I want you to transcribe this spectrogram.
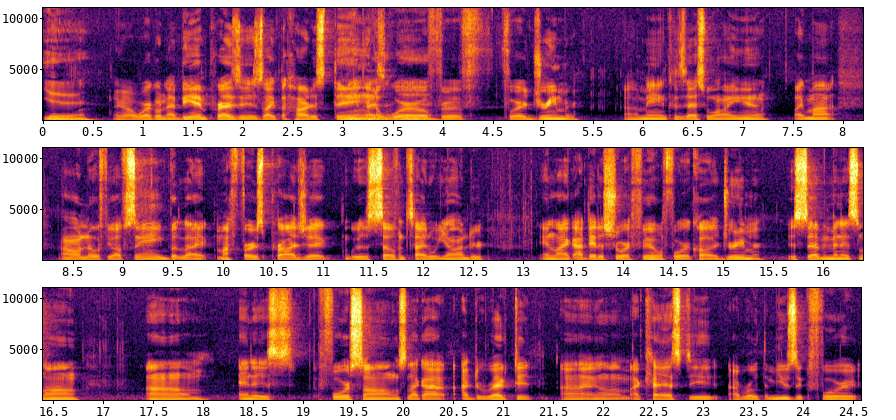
yeah, I gotta work on that. Being present is like the hardest thing in the world yeah. for for a dreamer. I mean, because that's who I am. Like my, I don't know if y'all have seen, but like my first project was self-entitled Yonder, and like I did a short film for it called Dreamer. It's seven minutes long, um, and it's four songs. Like I, I directed, I, um, I casted, I wrote the music for it,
